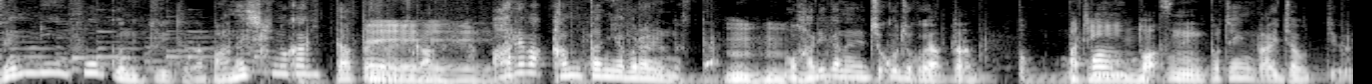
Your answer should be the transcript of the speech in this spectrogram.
前輪フォークについてたバネ式の鍵ってあったじゃないですか、ええあれは簡単に破られるんですって、うんうんもう針金でちょこちょこやったらポパチンと、うん、パチンと開いちゃうっていう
